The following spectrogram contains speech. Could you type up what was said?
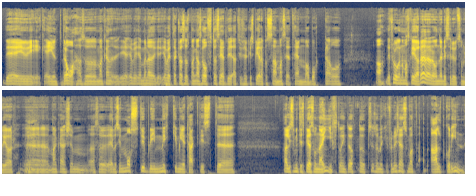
det är ju, är ju inte bra. Alltså man kan, jag, jag menar, jag vet att Claes Östman ganska ofta säger att vi, att vi försöker spela på samma sätt hemma och borta. Och, ja, det är frågan om man ska göra det då när det ser ut som det gör. Mm. Eh, man kanske, alltså LHC måste ju bli mycket mer taktiskt eh, Ja, liksom inte spela så naivt och inte öppna upp sig så mycket för nu känns det som att allt går in.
